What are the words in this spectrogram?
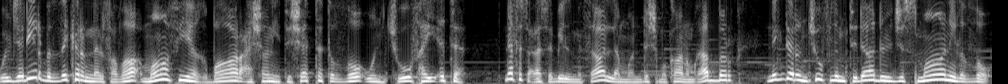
والجدير بالذكر أن الفضاء ما فيه غبار عشان يتشتت الضوء ونشوف هيئته. نفس على سبيل المثال لما ندش مكان مغبر نقدر نشوف الامتداد الجسماني للضوء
